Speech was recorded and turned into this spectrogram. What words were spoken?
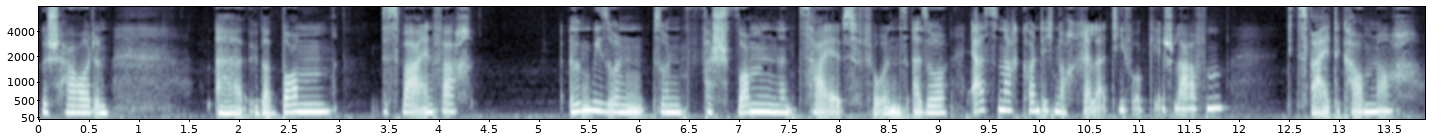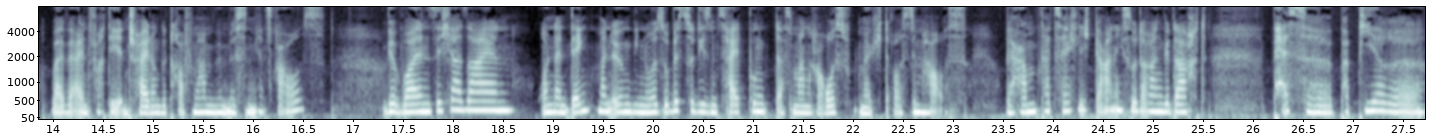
geschaut und äh, über Bomben. Das war einfach irgendwie so ein, so ein verschwommene Zeit für uns. Also erste Nacht konnte ich noch relativ okay schlafen, die zweite kaum noch, weil wir einfach die Entscheidung getroffen haben, wir müssen jetzt raus. Wir wollen sicher sein und dann denkt man irgendwie nur so bis zu diesem Zeitpunkt, dass man raus möchte aus dem Haus. Wir haben tatsächlich gar nicht so daran gedacht, Pässe, Papiere,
